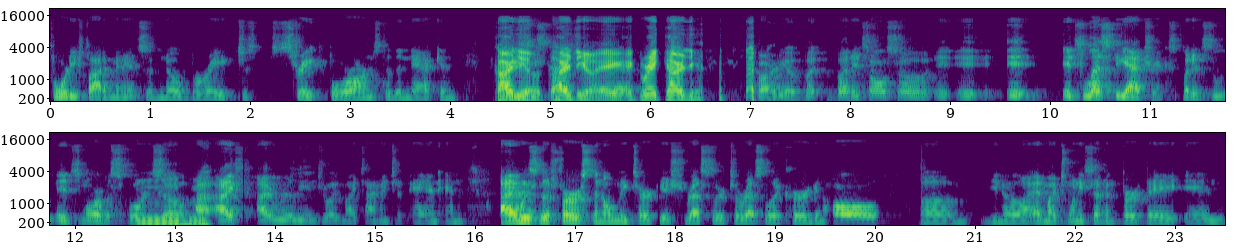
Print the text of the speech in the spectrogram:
45 minutes of no break, just straight forearms to the neck and cardio, cardio, yeah. a, a, great cardio. cardio, but, but it's also, it, it, it, it's less theatrics, but it's, it's more of a sport. Mm-hmm. So I, I, I really enjoyed my time in Japan and I was the first and only Turkish wrestler to wrestle at Korakuen Hall um, you know, I had my 27th birthday in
